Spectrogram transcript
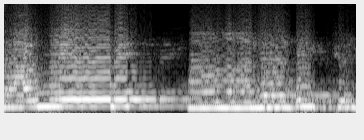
താഴ്മയോടെ ആലപിക്കുന്നു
